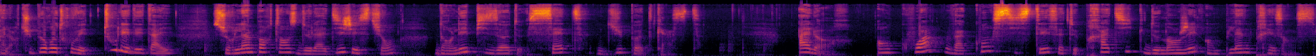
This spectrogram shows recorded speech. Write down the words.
Alors tu peux retrouver tous les détails sur l'importance de la digestion dans l'épisode 7 du podcast. Alors, en quoi va consister cette pratique de manger en pleine présence?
